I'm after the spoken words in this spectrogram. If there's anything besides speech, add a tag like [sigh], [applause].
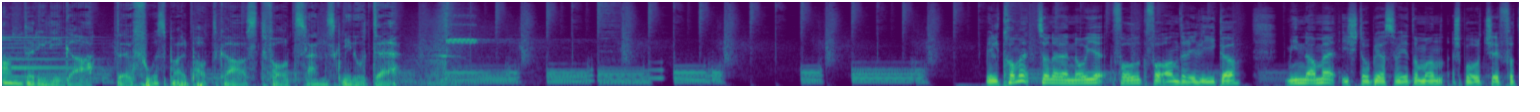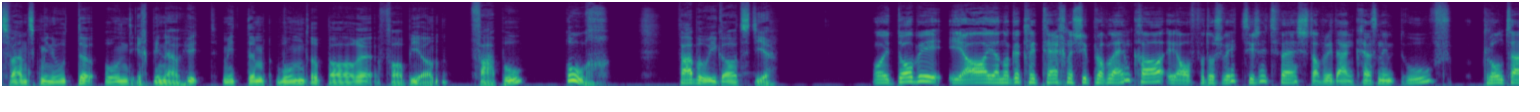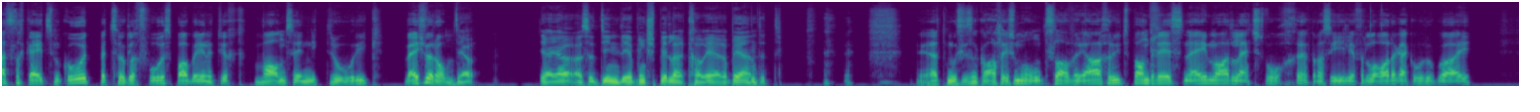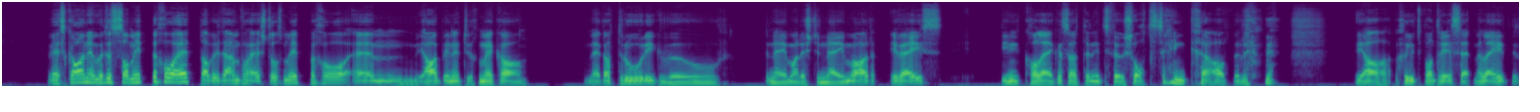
Andere Liga, der Fußball-Podcast vor 20 Minuten. Willkommen zu einer neuen Folge von Andere Liga. Mein Name ist Tobias Wedermann, Sportchef von 20 Minuten und ich bin auch heute mit dem wunderbaren Fabian Fabu Rauch. Fabu, wie geht's dir? Hoi Tobi, ja, ich hatte noch ein bisschen technische Probleme. Gehabt. Ich hoffe, du schwitzt nicht fest, aber ich denke, es nimmt auf. Grundsätzlich geht es mir gut. Bezüglich Fußball bin ich natürlich wahnsinnig traurig. Weißt du warum? Ja. Ja, ja, also dein Lieblingsspieler hat Karriere beendet. [laughs] Ja, da muss ich sogar ein bisschen schmunzeln. Aber ja, Kreuzbandriss, Neymar, letzte Woche, Brasilien verloren gegen Uruguay. Ich weiß gar nicht, ob man das so mitbekommen hat, aber in dem Fall hast du es mitbekommen. Ähm, ja, ich bin natürlich mega, mega traurig, weil der Neymar ist der Neymar. Ich weiss, deine Kollegen sollten nicht zu viel Shots trinken, aber [laughs] ja, Kreuzbandriss hat man leider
